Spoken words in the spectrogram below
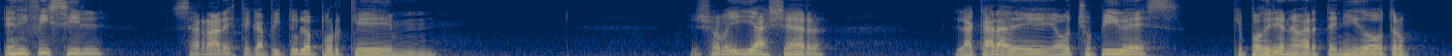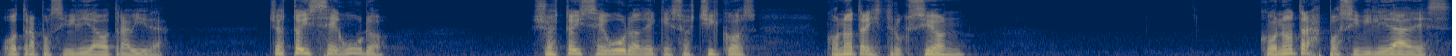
Es difícil cerrar este capítulo porque mm, yo veía ayer la cara de ocho pibes que podrían haber tenido otra posibilidad, otra vida. Yo estoy seguro, yo estoy seguro de que esos chicos con otra instrucción, con otras posibilidades,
